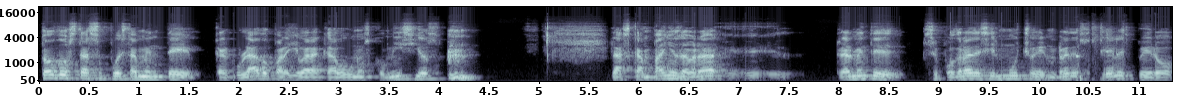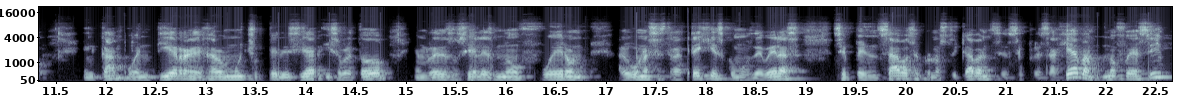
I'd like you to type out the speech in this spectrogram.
todo está supuestamente calculado para llevar a cabo unos comicios. las campañas, la verdad, eh, eh, realmente se podrá decir mucho en redes sociales, pero en campo, en tierra, dejaron mucho que desear y sobre todo en redes sociales no fueron algunas estrategias como de veras se pensaba, se pronosticaban, se, presagiaban, no fue así.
